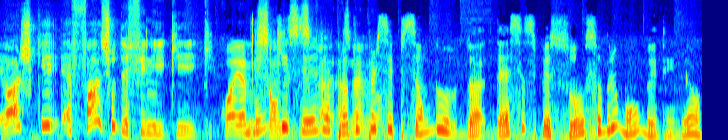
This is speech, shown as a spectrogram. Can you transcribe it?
eu acho que é fácil definir que, que qual é a Nem missão que desses seja caras, a própria né, percepção do, da- dessas pessoas sobre o mundo, entendeu?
